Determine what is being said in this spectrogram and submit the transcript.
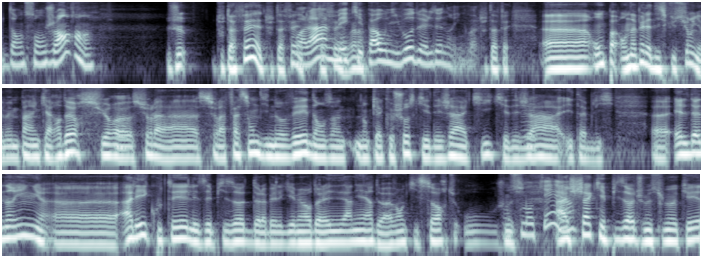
dans son genre, Je, tout à fait, tout à fait. voilà, à fait, mais qui n'est pas au niveau de Elden Ring. Voilà. Tout à fait. Euh, on, on avait la discussion il n'y a même pas un quart d'heure sur, euh, Mm. sur, la, sur la façon d'innover dans, un, dans quelque chose qui est déjà acquis, qui est déjà Mm. établi. Euh, Elden Ring, euh, allez écouter les épisodes de la Belle Gamer de l'année dernière, de avant qu'ils sortent, où je On me suis moquait. À hein. chaque épisode, je me suis moqué.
